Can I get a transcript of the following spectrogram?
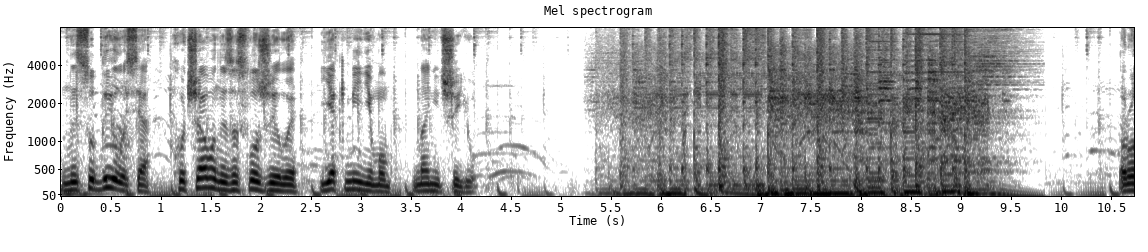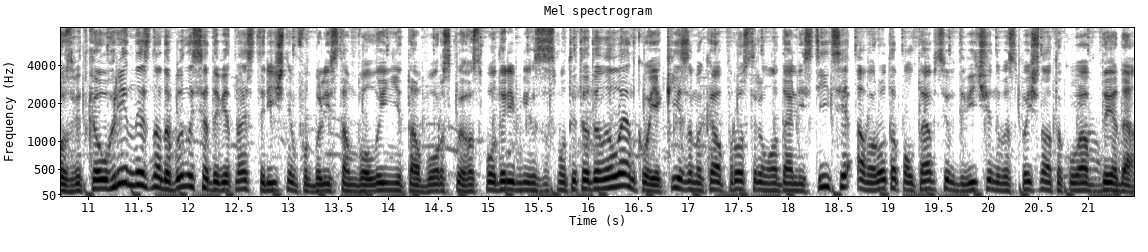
не судилося, хоча вони заслужили як мінімум на нічию. Розвідка у грі не знадобилася 19-річним футболістам Волині та Ворскли. Господарів міг засмутити Даниленко, який замикав простріл на дальній стійці, а ворота полтавців двічі небезпечно атакував Деда.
